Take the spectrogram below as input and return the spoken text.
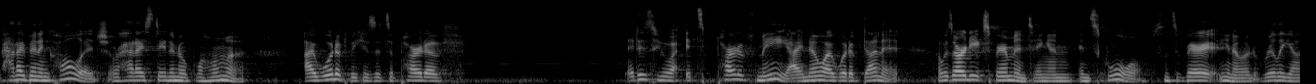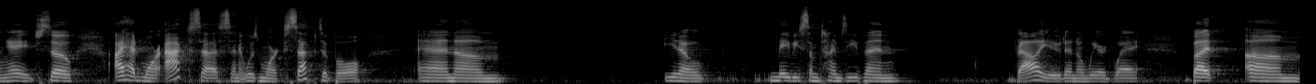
had I been in college or had I stayed in Oklahoma, I would have because it's a part of, it is who, I, it's part of me. I know I would have done it. I was already experimenting in, in school since a very, you know, at a really young age. So I had more access and it was more acceptable. And, um, you know, maybe sometimes even valued in a weird way. But um,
